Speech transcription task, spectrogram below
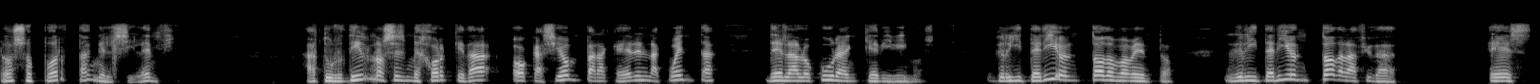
no soportan el silencio. Aturdirnos es mejor que dar ocasión para caer en la cuenta de la locura en que vivimos. Griterío en todo momento, griterío en toda la ciudad. Es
